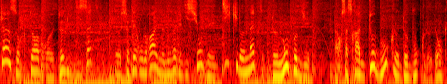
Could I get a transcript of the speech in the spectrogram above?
15 octobre 2017 euh, se déroulera une nouvelle édition des 10 km de Montpellier. Alors ça sera deux boucles, deux boucles, donc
